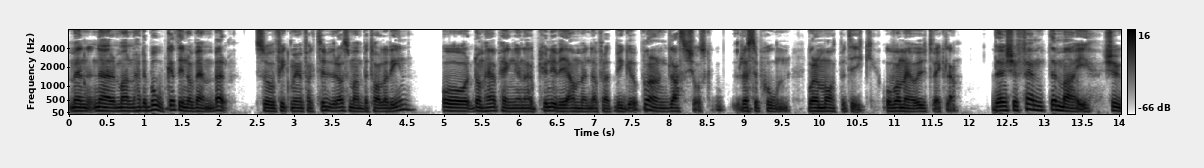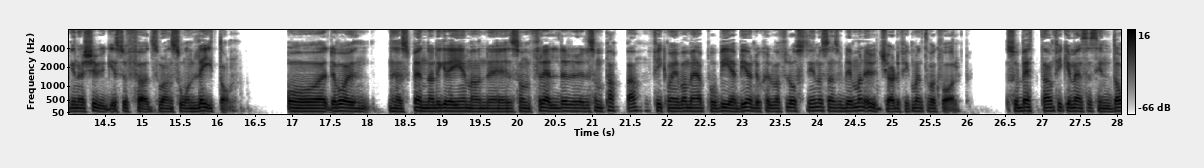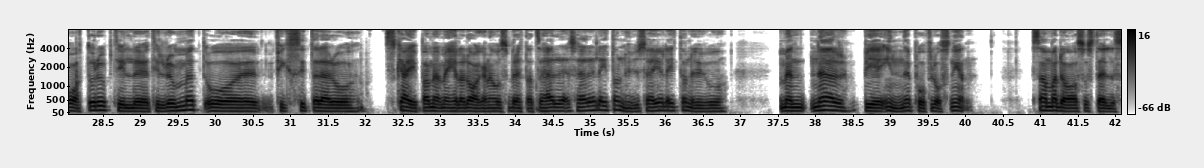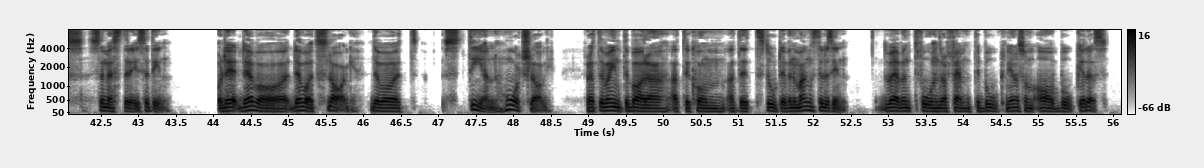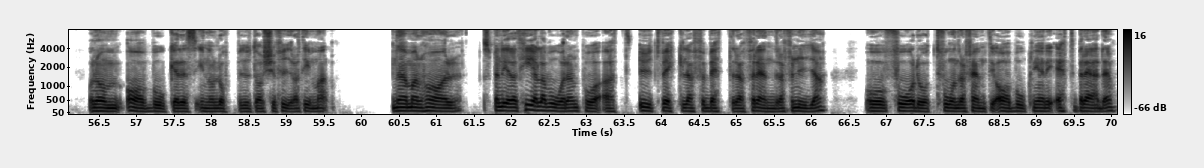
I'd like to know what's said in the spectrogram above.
Men när man hade bokat i november så fick man en faktura som man betalade in och de här pengarna kunde vi använda för att bygga upp vår glasskiosk, reception, vår matbutik och vara med och utveckla. Den 25 maj 2020 så föds vår son Leighton. Och det var ju den här spännande grejen. Man, eh, som förälder eller som pappa fick man ju vara med på BB under själva förlossningen och sen så blev man utkörd och fick man inte vara kvar. Så Bettan fick ju med sig sin dator upp till, eh, till rummet och eh, fick sitta där och skypa med mig hela dagarna och så berätta att så här, så här är Leighton nu, så här är Leighton nu. Och... Men när vi är inne på förlossningen, samma dag så ställs semesterracet in. Och det, det, var, det var ett slag. Det var ett stenhårt slag. För att det var inte bara att det kom, att ett stort evenemang ställdes in. Det var även 250 bokningar som avbokades. Och de avbokades inom loppet av 24 timmar. När man har spenderat hela våren på att utveckla, förbättra, förändra, förnya och få då 250 avbokningar i ett bräde.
